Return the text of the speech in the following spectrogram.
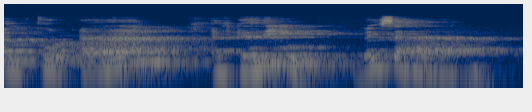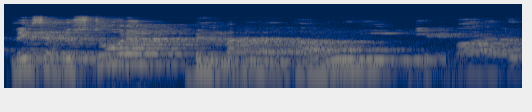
القرآن الكريم ليس هذا. ليس دستورا بالمعنى القانوني لعبارة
